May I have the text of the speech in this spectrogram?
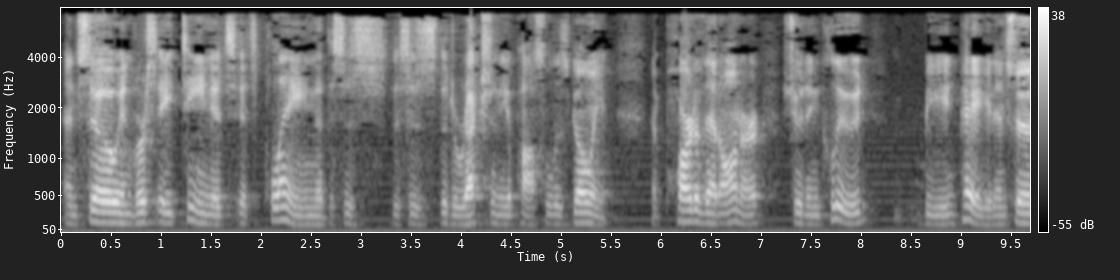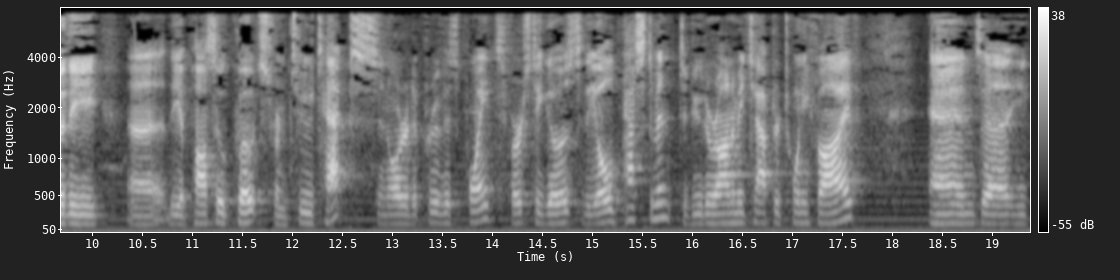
And so in verse 18, it's, it's plain that this is, this is the direction the apostle is going. And part of that honor should include being paid. And so the, uh, the apostle quotes from two texts in order to prove his point. First, he goes to the Old Testament, to Deuteronomy chapter 25, and uh, he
